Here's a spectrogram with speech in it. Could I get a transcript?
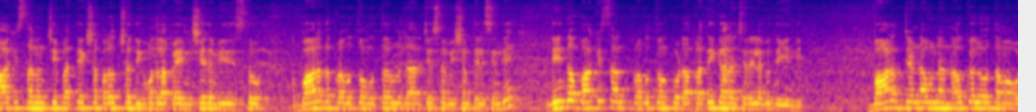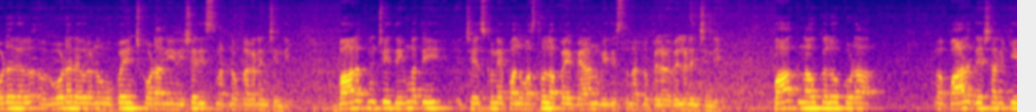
పాకిస్తాన్ నుంచి ప్రత్యక్ష పరోక్ష దిగుమతులపై నిషేధం విధిస్తూ భారత ప్రభుత్వం ఉత్తర్వులు జారీ చేసిన విషయం తెలిసిందే. దీంతో పాకిస్తాన్ ప్రభుత్వం కూడా ప్రతీకార చర్యలకు దిగింది. భారత్ జెండా ఉన్న నౌకలు తమ ఓడరే ఓడరేవులను ఉపయోగించుకోవడాన్ని నిషేధిస్తున్నట్లు ప్రకటించింది. భారత్ నుంచి దిగుమతి చేసుకునే పలు వస్తువులపై బ్యాన్ విధిస్తున్నట్లు వెల్లడించింది. పాక్ నౌకలు కూడా భారతదేశానికి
